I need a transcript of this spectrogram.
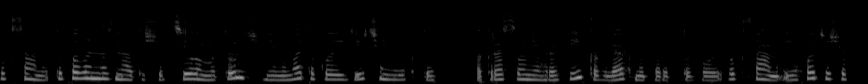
Оксано, ти повинна знати, що в цілому Тульчині нема такої дівчини, як ти, а красуня графійка влякне перед тобою. Оксано, я хочу, щоб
